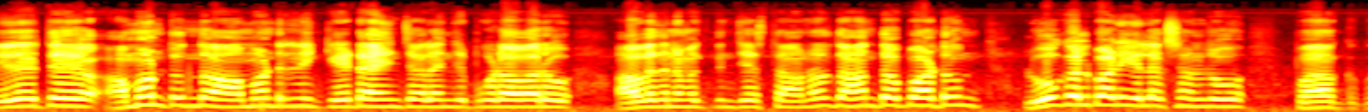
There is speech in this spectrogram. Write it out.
ఏదైతే అమౌంట్ ఉందో ఆ అమౌంట్ని కేటాయించాలని చెప్పి కూడా వారు ఆవేదన వ్యక్తం చేస్తూ ఉన్నారు. దాంతోపాటు లోకల్ బాడీ ఎలక్షన్లు ప-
